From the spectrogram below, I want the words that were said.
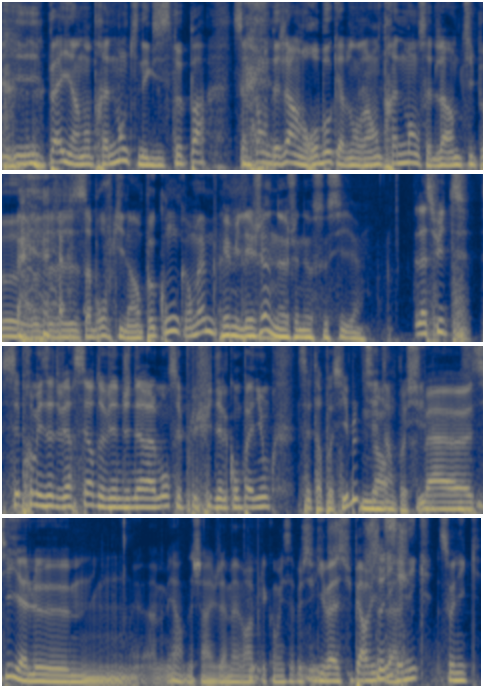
il, il paye un entraînement qui n'existe pas. Sachant déjà un robot qui a besoin d'un entraînement, c'est déjà un petit peu. euh, ça prouve qu'il est un peu con quand même. Oui, mais il est jeune, Genos aussi. La suite, ses premiers adversaires deviennent généralement ses plus fidèles compagnons. C'est impossible. C'est impossible. Bah, euh, si, il y a le. Ah, merde, j'arrive jamais à me rappeler comment il s'appelle. Celui qui va super vite. Sonic. là. Sonic Sonic.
